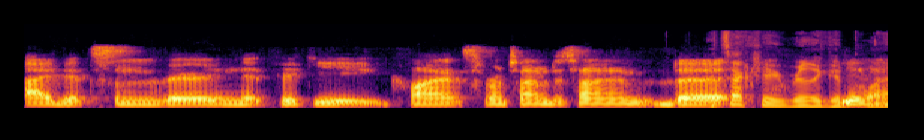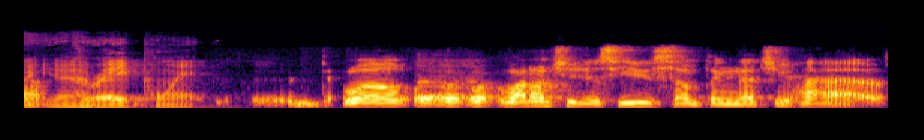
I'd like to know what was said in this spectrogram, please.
I get some very nitpicky clients from time to time that That's actually a really good point. know, Yeah. Great point. well, uh, why don't you just use something that you have?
